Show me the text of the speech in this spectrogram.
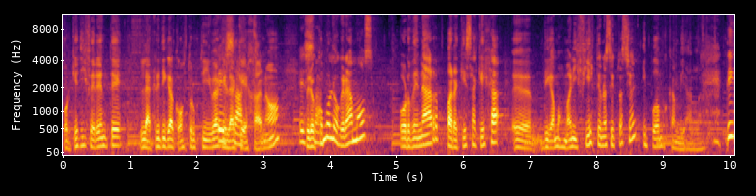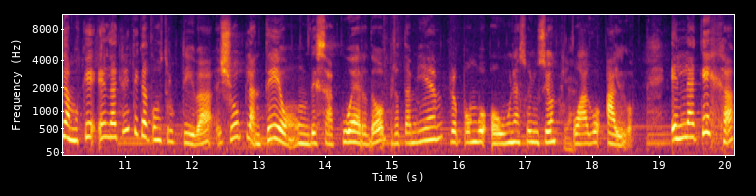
porque es diferente la crítica constructiva Exacto. que la queja, ¿no? Exacto. Pero ¿cómo logramos ordenar para que esa queja, eh, digamos, manifieste una situación y podamos cambiarla? Digamos que en la crítica constructiva yo planteo un desacuerdo, pero también propongo o una solución Claro. o hago algo. En la queja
